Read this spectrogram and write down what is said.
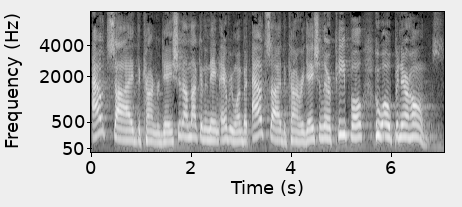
Outside the congregation, I'm not going to name everyone, but outside the congregation, there are people who open their homes,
